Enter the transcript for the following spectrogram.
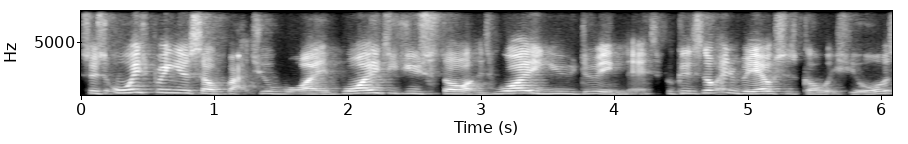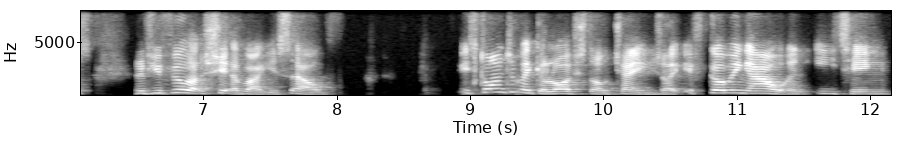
So it's always bring yourself back to your why. Why did you start this? Why are you doing this? Because it's not anybody else's goal, it's yours. And if you feel that shit about yourself, it's time to make a lifestyle change. Like if going out and eating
